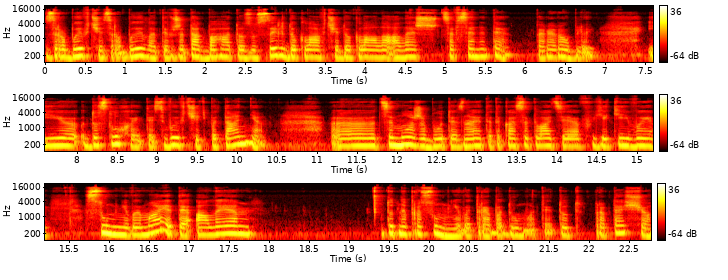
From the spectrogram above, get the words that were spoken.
зробив чи зробила, ти вже так багато зусиль доклав чи доклала, але ж це все не те. Перероблюй. І дослухайтесь, вивчіть питання. Е, Це може бути, знаєте, така ситуація, в якій ви сумніви маєте, але Тут не про сумніви треба думати. Тут про те, що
